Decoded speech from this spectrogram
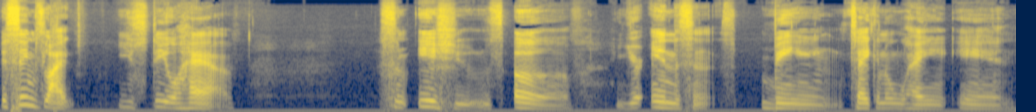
it seems like you still have some issues of your innocence being taken away and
